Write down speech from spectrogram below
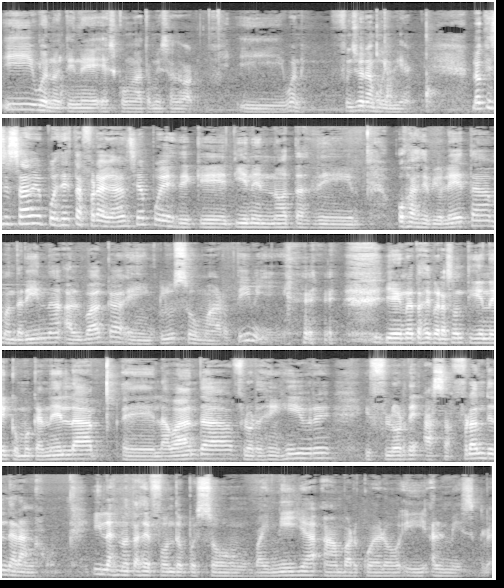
Y bueno, tiene, es con atomizador. Y bueno, funciona muy bien. Lo que se sabe pues de esta fragancia pues de que tiene notas de hojas de violeta, mandarina, albahaca e incluso martini. y en notas de corazón tiene como canela, eh, lavanda, flor de jengibre y flor de azafrán del naranjo. Y las notas de fondo pues son vainilla, ámbar, cuero y almizcle.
